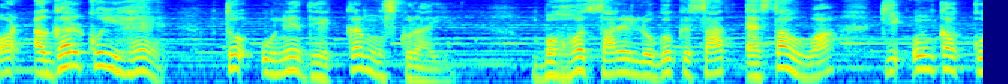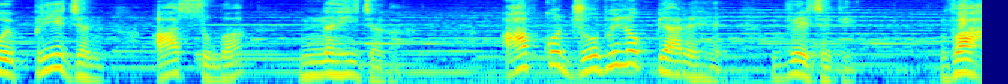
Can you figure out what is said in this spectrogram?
और अगर कोई है तो उन्हें देखकर मुस्कुराइए। बहुत सारे लोगों के साथ ऐसा हुआ कि उनका कोई प्रियजन आज सुबह नहीं जगा। आपको जो भी लोग प्यारे हैं, वे जगे। वाह,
